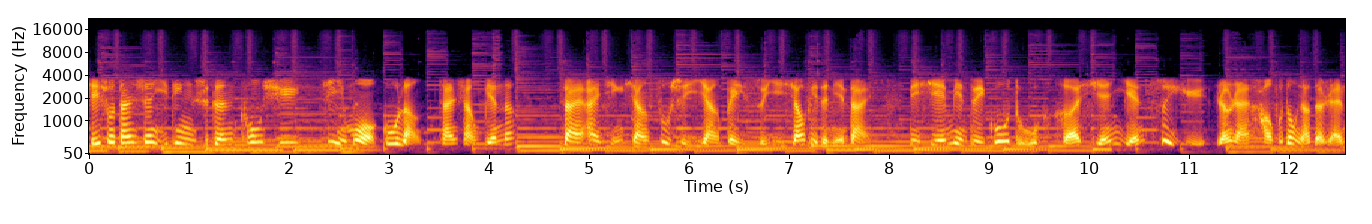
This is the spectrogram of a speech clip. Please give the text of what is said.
谁说单身一定是跟空虚、寂寞、孤冷沾上边呢？在爱情像素食一样被随意消费的年代，那些面对孤独和闲言碎语仍然毫不动摇的人，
